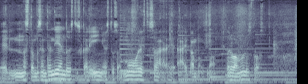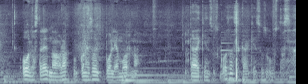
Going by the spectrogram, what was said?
eh, nos estamos entendiendo, esto es cariño, esto es amor, esto es, ahí vamos, ¿no? Pero vamos los dos. O los tres, ¿no? Ahora con eso del poliamor, ¿no? Cada quien sus cosas, cada quien sus gustos.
